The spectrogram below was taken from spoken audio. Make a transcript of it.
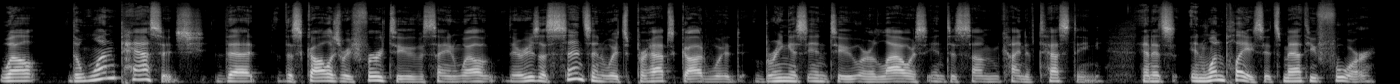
Well, the one passage that the scholars refer to is saying, well, there is a sense in which perhaps God would bring us into or allow us into some kind of testing. And it's in one place, it's Matthew 4,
